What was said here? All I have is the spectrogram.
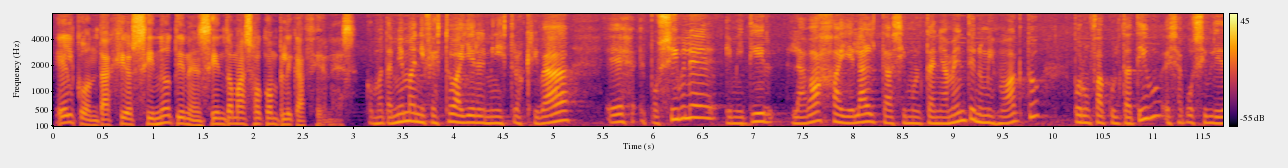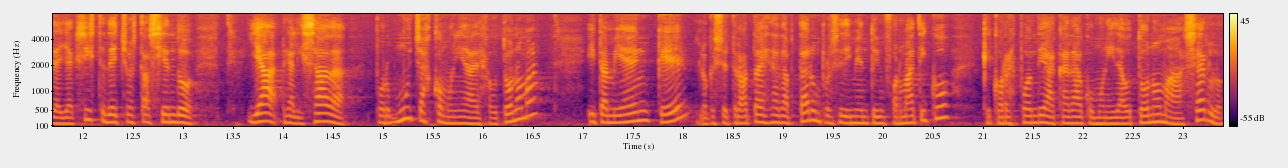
el contagio, si no tienen síntomas o complicaciones. Como también manifestó ayer el ministro Escribá, es posible emitir la baja y el alta simultáneamente en un mismo acto por un facultativo, esa posibilidad ya existe, de hecho está siendo ya realizada por muchas comunidades autónomas y también que lo que se trata es de adaptar un procedimiento informático que corresponde a cada comunidad autónoma hacerlo.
